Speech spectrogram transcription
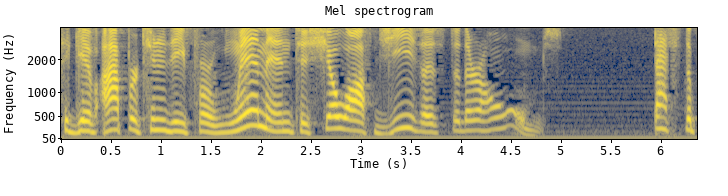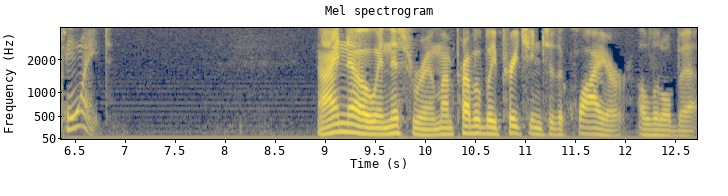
to give opportunity for women to show off Jesus to their homes. That's the point. Now, I know in this room I'm probably preaching to the choir a little bit.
